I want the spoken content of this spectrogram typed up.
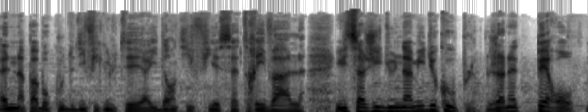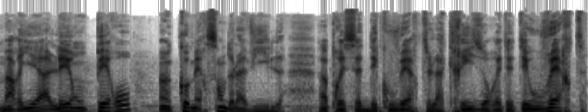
Elle n'a pas beaucoup de difficultés à identifier cette rivale. Il s'agit d'une amie du couple, Jeannette Perrault, mariée à Léon Perrault, un commerçant de la ville. Après cette découverte, la crise aurait été ouverte.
